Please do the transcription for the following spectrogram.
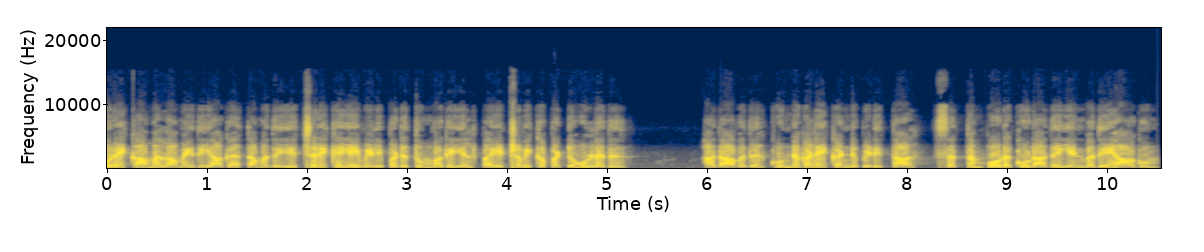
குறைக்காமல் அமைதியாக தமது எச்சரிக்கையை வெளிப்படுத்தும் வகையில் பயிற்றுவிக்கப்பட்டு உள்ளது. அதாவது குண்டுகளை கண்டுபிடித்தால் சத்தம் போடக்கூடாது என்பதே ஆகும்.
